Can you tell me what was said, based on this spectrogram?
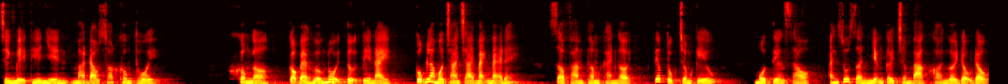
Trình Mỹ thiên nhìn mà đau xót không thôi. Không ngờ, cậu bé hướng nội tự tin này cũng là một chàng trai mạnh mẽ đấy. Sở phàm thầm khen ngợi, tiếp tục châm cứu. Một tiếng sau, anh rút dần những cây châm bạc khỏi người đậu đậu,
